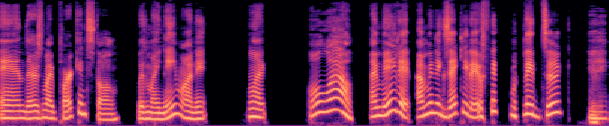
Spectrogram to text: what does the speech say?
and there's my parking stall with my name on it. I'm like, oh, wow, I made it. I'm an executive. but it took mm.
